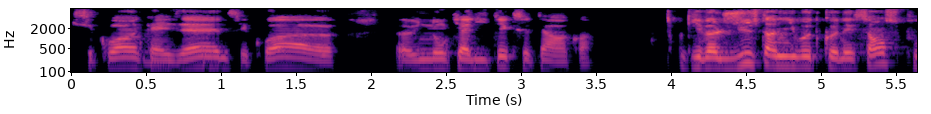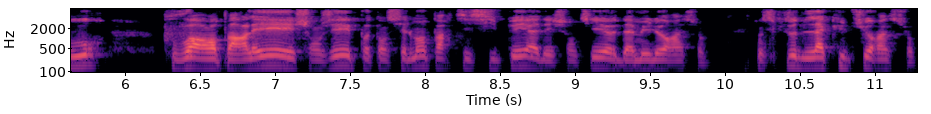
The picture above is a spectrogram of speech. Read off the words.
C'est quoi un mmh. Kaizen, c'est quoi euh, euh, une non-qualité, etc. Quoi. Donc ils veulent juste un niveau de connaissance pour pouvoir en parler, échanger et potentiellement participer à des chantiers euh, d'amélioration. Donc c'est plutôt de l'acculturation.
